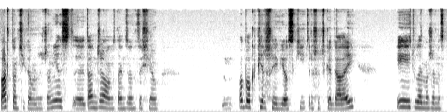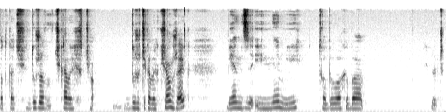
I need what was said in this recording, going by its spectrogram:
Czwartą ciekawą rzeczą jest y, dungeon znajdujący się mm, obok pierwszej wioski, troszeczkę dalej. I tutaj możemy spotkać dużo ciekawych, dużo ciekawych książek. Między innymi to było chyba. Chwileczkę.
